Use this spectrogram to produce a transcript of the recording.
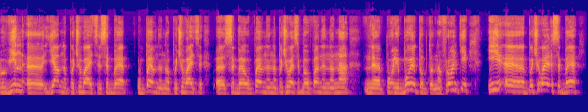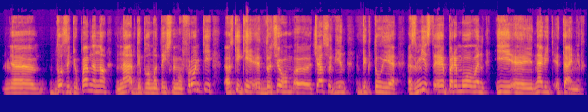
Він е, явно почувається себе упевнено, почувається е, себе упевнено, почуває себе упевнено на е, полі бою, тобто на фронті, і е, почуває себе е, досить упевнено на дипломатичному фронті, оскільки до цього е, часу він диктує зміст е, перемовин і е, навіть таймінг.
